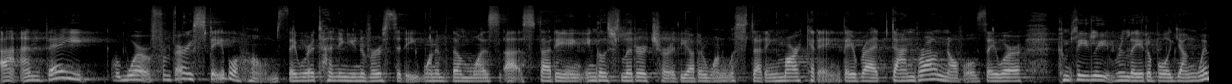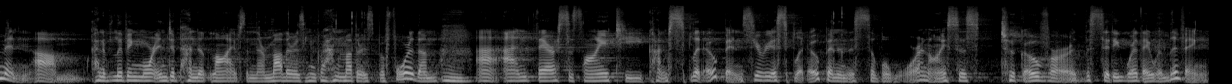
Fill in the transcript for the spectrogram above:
Uh, and they were from very stable homes. They were attending university. One of them was uh, studying English literature, the other one was studying marketing. They read Dan Brown novels. They were completely relatable young women, um, kind of living more independent lives than their mothers and grandmothers before them. Mm. Uh, and their society kind of split open. Syria split open in this civil war, and ISIS took over the city where they were living.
